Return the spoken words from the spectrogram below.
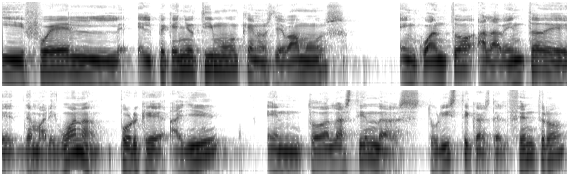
Y fue el, el pequeño timo que nos llevamos en cuanto a la venta de, de marihuana. Porque allí, en todas las tiendas turísticas del centro,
